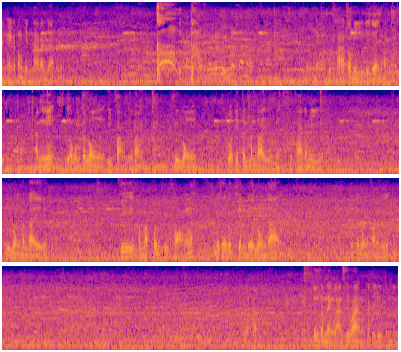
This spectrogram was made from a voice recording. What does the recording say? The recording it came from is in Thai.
ยังไงก็ต้องเห็นหน้าร้านยาตรงนี้ เนี่ยลูกค้าก็มีอยู่เรื่อยๆนะครับอันนี้เดี๋ยวผมจะลงอีกฝั่งหนึ่งบ้าง คือลงตัวที่เป็นบันไดเนี่ยลูกค้าก็มีอยู่ คือลงบันได ที่สำหรับคนถือของนะไม่ใช่รถเข็นเดินลงได้ ก็จะลงฝั่งนี้นะครับซึ่งตำแหน่งร้านที่ว่างก็จะอยู่ตรงนั้น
